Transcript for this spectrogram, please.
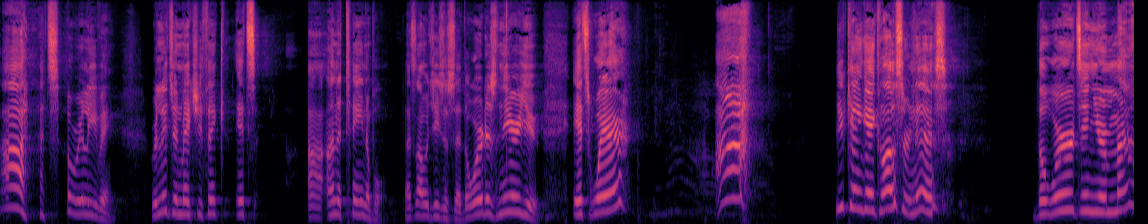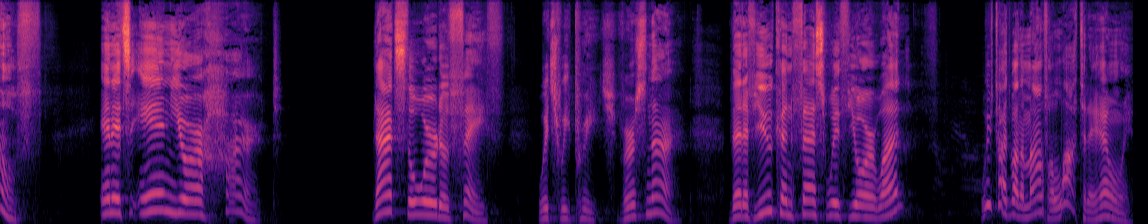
Ah, that's so relieving. Religion makes you think it's uh, unattainable. That's not what Jesus said. The word is near you. It's where? Ah, you can't get closer than this. The word's in your mouth, and it's in your heart. That's the word of faith which we preach. Verse 9 that if you confess with your what? We've talked about the mouth a lot today, haven't we?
